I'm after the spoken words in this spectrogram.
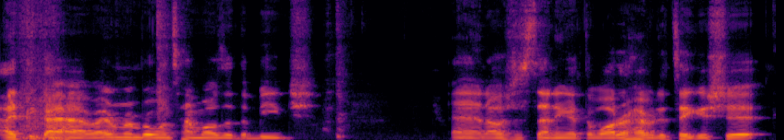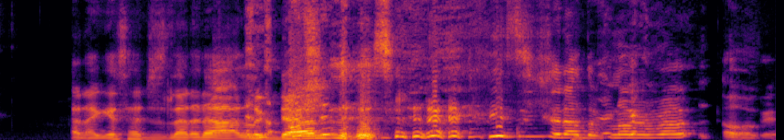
I think I have. I remember one time I was at the beach and I was just standing at the water having to take a shit. And I guess I just let it out and looked down. Piece of shit on the floor, bro. Oh, okay.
